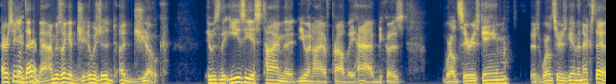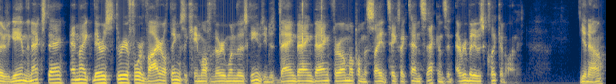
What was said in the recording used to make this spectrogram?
every single yeah. day, man. I mean, it was like a it was a, a joke. It was the easiest time that you and I have probably had because World Series game, there's a World Series game the next day. There's a game the next day, and like there was three or four viral things that came off of every one of those games. You just bang, bang, bang, throw them up on the site. It takes like ten seconds, and everybody was clicking on it. You know,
